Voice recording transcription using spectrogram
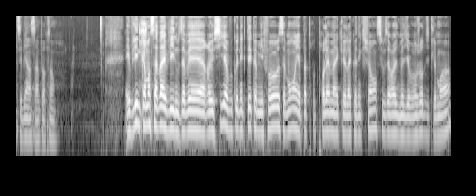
c'est bien, c'est important. Evelyne, comment ça va, Evelyne? Vous avez réussi à vous connecter comme il faut? C'est bon, il n'y a pas trop de problèmes avec la connexion? Si vous avez envie de me dire bonjour, dites-le moi.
